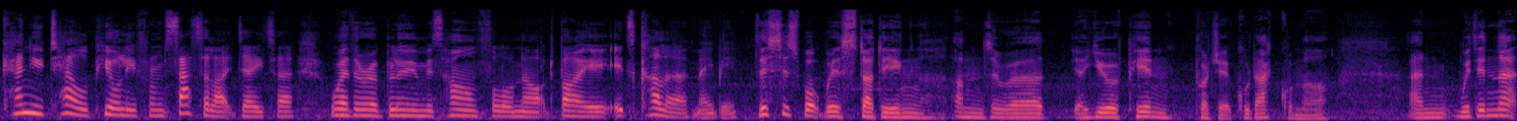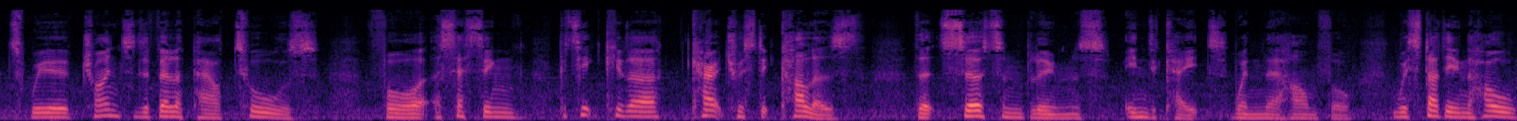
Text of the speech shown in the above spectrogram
Can you tell purely from satellite data whether a bloom is harmful or not by its colour, maybe? This is what we're studying under a, a European project called Aquamar. And within that, we're trying to develop our tools for assessing particular characteristic colours that certain blooms indicate when they're harmful. We're studying the whole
